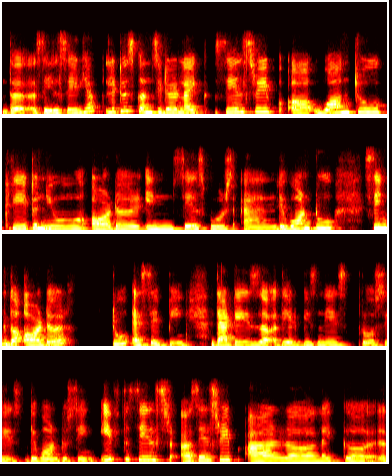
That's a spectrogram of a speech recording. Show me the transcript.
the sales area. Let us consider like sales rep want to create a new order in Salesforce and they want to sync the order to SAP. That is uh, their business process. They want to sync. If the sales uh, sales rep are uh, like uh,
